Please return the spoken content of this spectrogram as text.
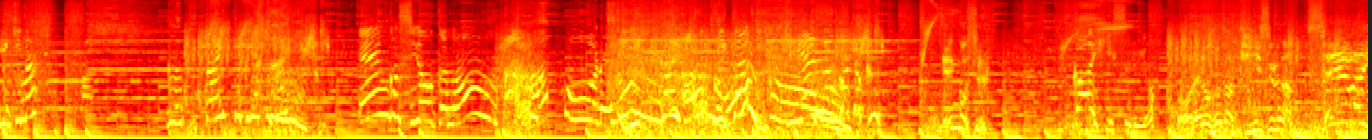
行きます。グッと言ってくださいしようかの？あほれ一回二回援護する回避するよ俺のことは気にするな成敗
